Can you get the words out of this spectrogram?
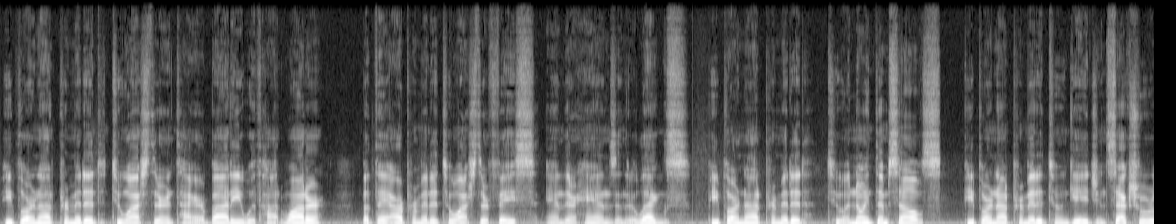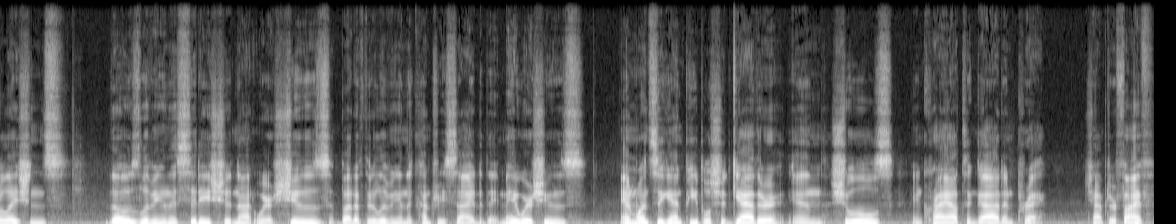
People are not permitted to wash their entire body with hot water, but they are permitted to wash their face and their hands and their legs. People are not permitted to anoint themselves. People are not permitted to engage in sexual relations. Those living in the city should not wear shoes, but if they're living in the countryside, they may wear shoes. And once again, people should gather in shuls and cry out to God and pray. Chapter 5.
